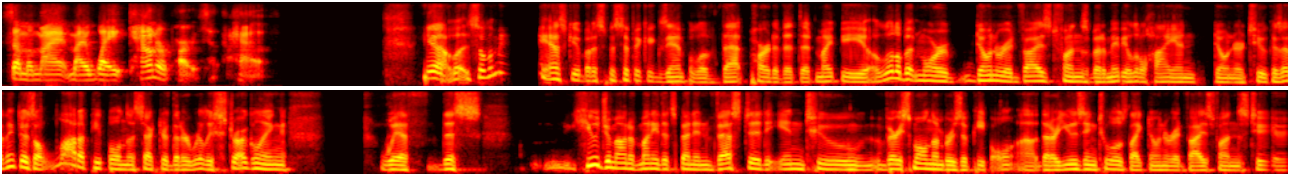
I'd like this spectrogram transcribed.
some of my my white counterparts have. Yeah, so let me ask you about a specific example of that part of it that might be a little bit more donor advised funds, but maybe a little high end donor too, because I think there's a lot of people in the sector that are really struggling with this huge amount of money that's been invested into very small numbers of people uh, that are using tools like donor advised funds to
